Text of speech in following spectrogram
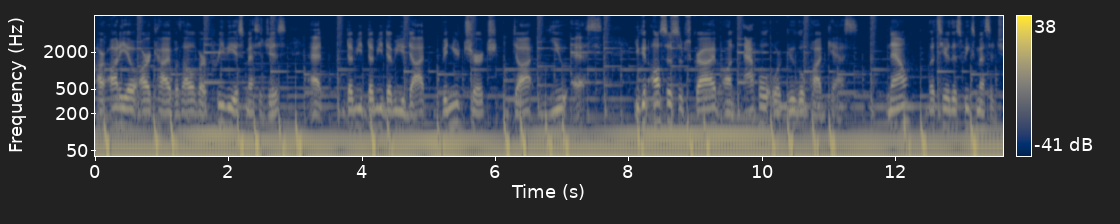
our audio archive with all of our previous messages at www.vineyardchurch.us. You can also subscribe on Apple or Google Podcasts. Now, let's hear this week's message.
